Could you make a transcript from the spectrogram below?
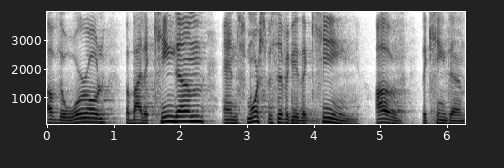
of the world, but by the kingdom, and more specifically, the king of the kingdom.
